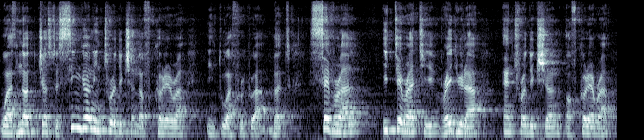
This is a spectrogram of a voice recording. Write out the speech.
was not just a single introduction of cholera into Africa, but several iterative, regular introduction of cholera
